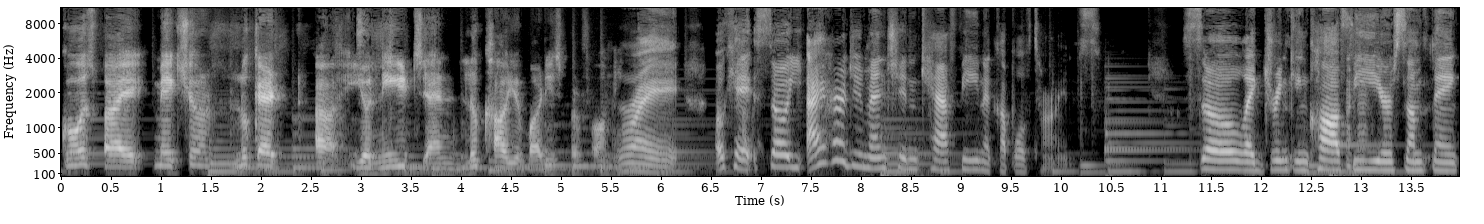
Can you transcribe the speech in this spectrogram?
goes by make sure look at uh, your needs and look how your body is performing. Right. Okay so i heard you mention caffeine a couple of times. So like drinking coffee or something.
